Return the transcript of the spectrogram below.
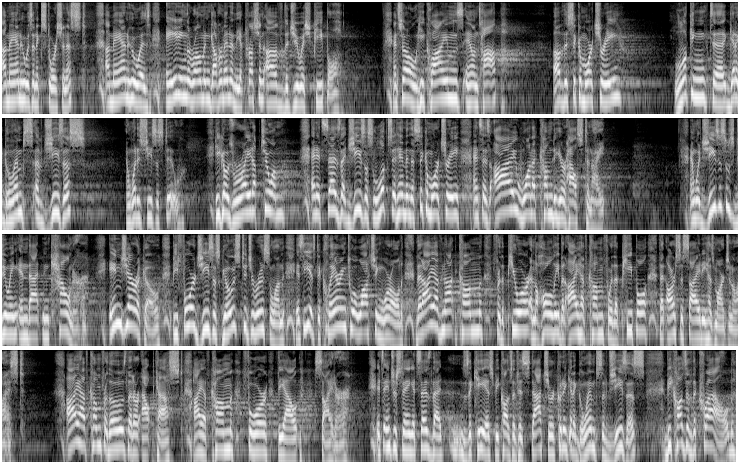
a man who was an extortionist, a man who was aiding the Roman government and the oppression of the Jewish people. And so he climbs on top of the sycamore tree, looking to get a glimpse of Jesus. And what does Jesus do? He goes right up to him. And it says that Jesus looks at him in the sycamore tree and says, I want to come to your house tonight. And what Jesus was doing in that encounter in Jericho before Jesus goes to Jerusalem is he is declaring to a watching world that I have not come for the pure and the holy, but I have come for the people that our society has marginalized. I have come for those that are outcast. I have come for the outsider. It's interesting. It says that Zacchaeus, because of his stature, couldn't get a glimpse of Jesus because of the crowd.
